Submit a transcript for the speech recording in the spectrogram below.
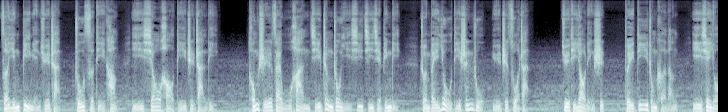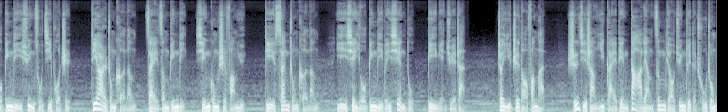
则应避免决战，逐次抵抗，以消耗敌之战力。同时，在武汉及郑州以西集结兵力，准备诱敌深入与之作战。具体要领是：对第一种可能，以现有兵力迅速击破之；第二种可能，再增兵力，行攻势防御；第三种可能，以现有兵力为限度，避免决战。这一指导方案。实际上已改变大量增调军队的初衷，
